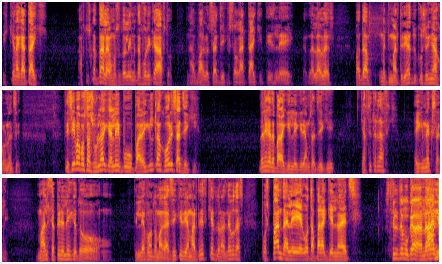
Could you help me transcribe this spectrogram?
Έχει και ένα γατάκι. Αυτός κατάλαβε όμως, το λέει μεταφορικά αυτό. Να βάλω τσατζίκι στο γατάκι της, λέει. Καταλαβέ. Πάντα με τη μαρτυρία του 29χρονου, έτσι. Της είπα πως τα σουβλάκια λέει που παρήγγειλε ήταν χωρίς τσατζίκι. Δεν είχατε παραγγείλει, λέει, κυρία μου Τσατζίκη. Και αυτή τρελάθηκε. Έγινε έξαλλη. Μάλιστα πήρε, λέει, και το τηλέφωνο το μαγαζί και διαμαρτυρήθηκε έντονα, λέγοντα πως πάντα, λέει, εγώ τα παραγγέλνω έτσι. Στείλτε μου κανέναν άλλο, γιατί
